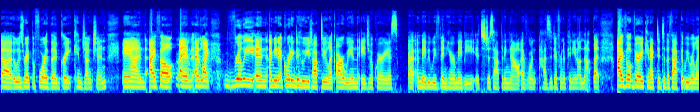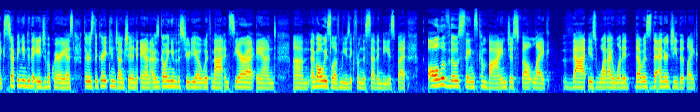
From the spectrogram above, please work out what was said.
uh, it was right before the Great Conjunction, and I felt and and like really, and I mean, according to who you talk to, like, are we in the age of Aquarius? Uh, maybe we've been here, maybe it's just happening now. Everyone has a different opinion on that, but I felt very connected to the fact that we were like stepping into the age of Aquarius. There's the Great Conjunction, and I was going into the studio with Matt and Sierra, and um, I've always loved music from the '70s, but all of those things combined just felt like that is what I wanted. That was the energy that like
